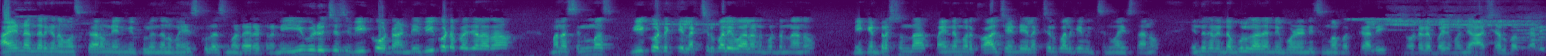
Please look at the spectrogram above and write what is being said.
అండ్ అందరికీ నమస్కారం. నేను మీ పులిందల మహేష్ కులస్ మా డైరెక్టర్ అండి. ఈ వీడియో వచ్చేసి వీకోట అండి. వీకోట ప్రజలరా మన సినిమా వీకోటకి లక్ష రూపాయలు ఇవ్వాలనుకుంటున్నాను. మీకు ఇంట్రెస్ట్ ఉందా? పైన నెంబర్ కాల్ చేయండి. లక్ష రూపాయలకే మీకు సినిమా ఇస్తాను. ఎందుకంటే డబ్బులు కాదండి ఇంపార్టెంట్ సినిమా బతకాలి. నూట మంది ఆశయాలు బతకాలి.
